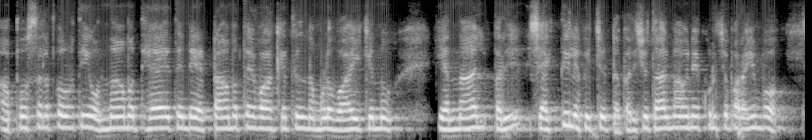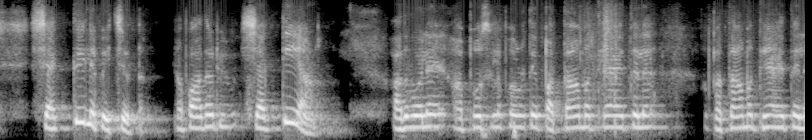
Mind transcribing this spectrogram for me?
അപ്പോസ്തല പ്രവൃത്തി ഒന്നാം അധ്യായത്തിന്റെ എട്ടാമത്തെ വാക്യത്തിൽ നമ്മൾ വായിക്കുന്നു. എന്നാൽ പരി ശക്തി ലഭിച്ചിട്ട് പരിശുദ്ധാത്മാവിനെ കുറിച്ച് പറയുമ്പോൾ ശക്തി ലഭിച്ചിട്ട് അപ്പോൾ അതൊരു ശക്തിയാണ്. അതുപോലെ അപ്പോസ്തല പ്രവൃത്തി പത്താം അധ്യായത്തിൽ പത്താം അധ്യായത്തിൽ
